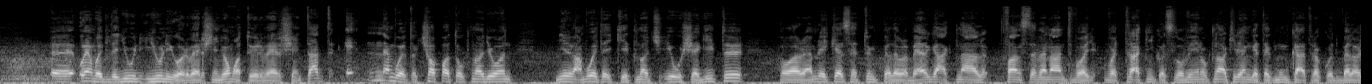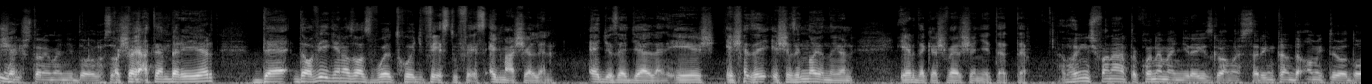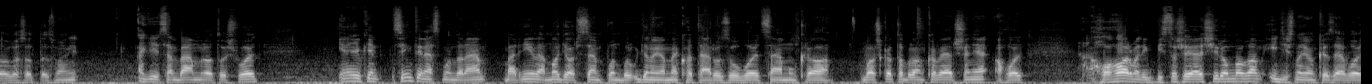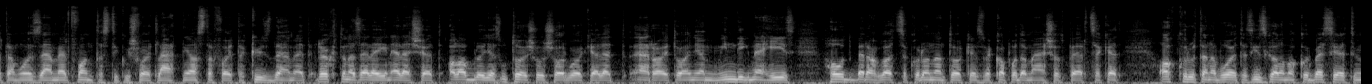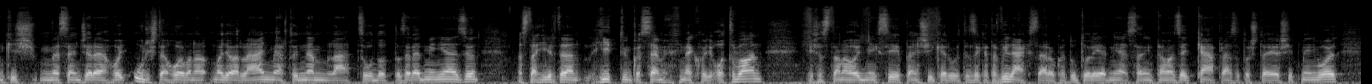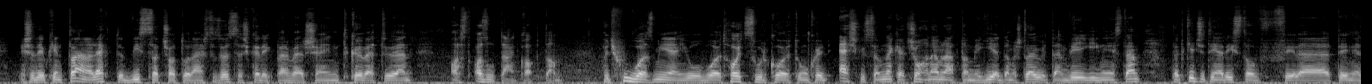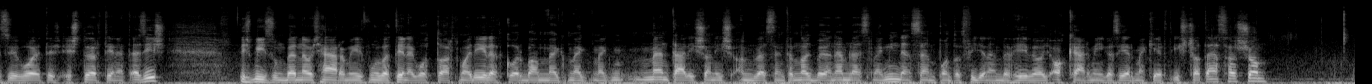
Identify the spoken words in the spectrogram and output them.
olyan volt, mint egy junior verseny, egy amatőr verseny, tehát nem voltak csapatok nagyon, nyilván volt egy-két nagy jó segítő, ha arra emlékezhetünk, például a belgáknál, Van Stevenant vagy, vagy Tratnyik a szlovénoknál, aki rengeteg munkát rakott bele a, se, Isten, mennyi a saját emberéért, de, de a végén az az volt, hogy face to face, egymás ellen, egy az egy ellen, és, és, ez, és ez egy nagyon-nagyon érdekes versenyét tette. Hát ha nincs fanárt, akkor nem ennyire izgalmas szerintem, de amit ő dolgozott, az valami egészen bámulatos volt. Én egyébként szintén ezt mondanám, bár nyilván magyar szempontból ugyanolyan meghatározó volt számunkra Vaskata Blanka versenye, ahol ha a harmadik biztos, hogy elsírom magam, így is nagyon közel voltam hozzá, mert fantasztikus volt látni azt a fajta küzdelmet. Rögtön az elején elesett, alapból, hogy az utolsó sorból kellett elrajtolni, ami mindig nehéz. Ha ott beragadsz, akkor onnantól kezdve kapod a másodperceket. Akkor utána volt az izgalom, akkor beszéltünk is messengeren, hogy úristen, hol van a magyar lány, mert hogy nem látszódott az eredményjelzőn. Aztán hirtelen hittünk a szemünknek, hogy ott van, és aztán ahogy még szépen sikerült ezeket a világszárokat utolérnie, szerintem az egy káprázatos teljesítmény volt, és egyébként talán a legtöbb visszacsatolást az összes kerékpárversenyt követően azt azután kaptam hogy hú, az milyen jó volt, hogy szurkoltunk, hogy esküszöm neked, soha nem láttam még ilyet, de most leültem, végignéztem. Tehát kicsit ilyen Ristov féle tényező volt, és, és történet ez is és bízunk benne, hogy három év múlva tényleg ott tart majd életkorban, meg, meg, meg mentálisan is, amivel szerintem nagy baja nem lesz, meg minden szempontot figyelembe véve, hogy akár még az érmekért is csatázhasson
